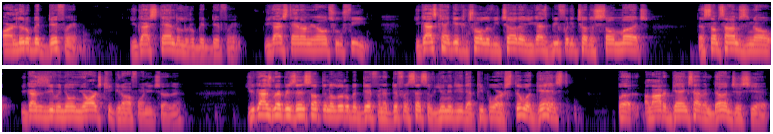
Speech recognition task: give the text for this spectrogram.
are a little bit different. You guys stand a little bit different. You guys stand on your own two feet. You guys can't get control of each other. You guys beef with each other so much that sometimes, you know, you guys' is even own yards kick it off on each other. You guys represent something a little bit different, a different sense of unity that people are still against, but a lot of gangs haven't done just yet.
